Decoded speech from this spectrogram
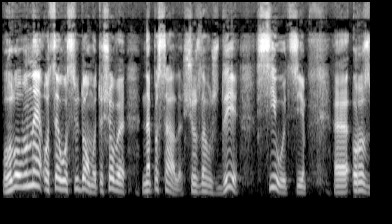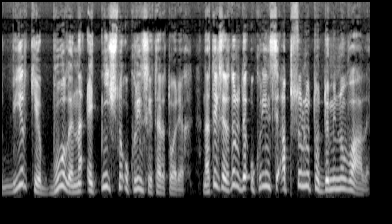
Головне оце усвідомити, що ви написали, що завжди всі оці е, розбірки були на етнічно українських територіях, на тих територіях, де українці абсолютно домінували.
